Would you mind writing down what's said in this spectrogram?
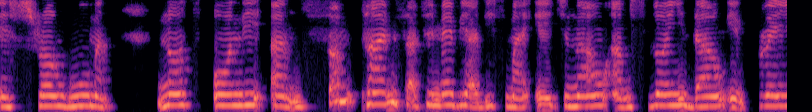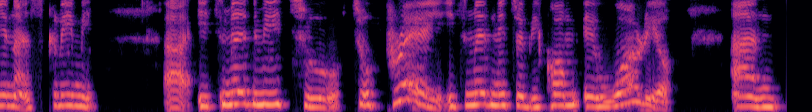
a strong woman not only and sometimes I think maybe at this my age now I'm slowing down in praying and screaming. Uh, it made me to to pray. It made me to become a warrior, and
